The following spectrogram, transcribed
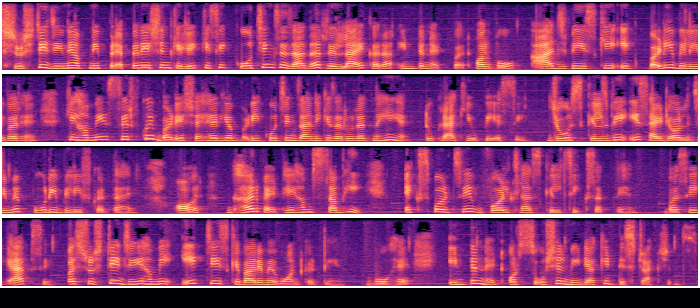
सृष्टि जी ने अपनी प्रेपरेशन के लिए किसी कोचिंग से ज़्यादा रिलाय करा इंटरनेट पर और वो आज भी इसकी एक बड़ी बिलीवर हैं कि हमें सिर्फ़ कोई बड़े शहर या बड़ी कोचिंग जाने की ज़रूरत नहीं है टू क्रैक यूपीएससी जो स्किल्स भी इस आइडियोलॉजी में पूरी बिलीव करता है। और घर बैठे हम सभी एक्सपर्ट से वर्ल्ड क्लास स्किल सीख सकते हैं। बस एक ऐप से। पर सृष्टि जी हमें एक चीज़ के बारे में वार्न करती हैं। वो है इंटरनेट और सोशल मीडिया की डिस्ट्रैक्शंस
